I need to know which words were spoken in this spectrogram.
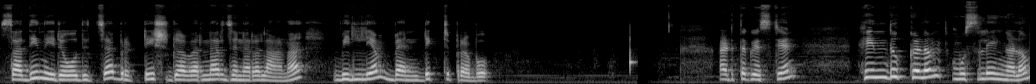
സതി നിരോധിച്ച ബ്രിട്ടീഷ് ഗവർണർ ജനറലാണ് വില്യം ബെൻഡിക്റ്റ് പ്രഭു. അടുത്ത ക്വസ്റ്റ്യൻ ഹിന്ദുക്കളും മുസ്ലിങ്ങളും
